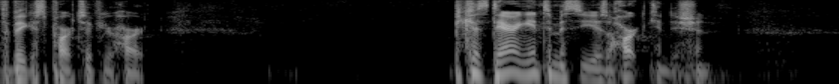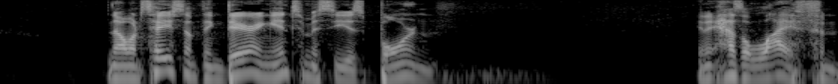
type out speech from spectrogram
the biggest parts of your heart. Because daring intimacy is a heart condition. Now, I want to tell you something daring intimacy is born and it has a life. And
